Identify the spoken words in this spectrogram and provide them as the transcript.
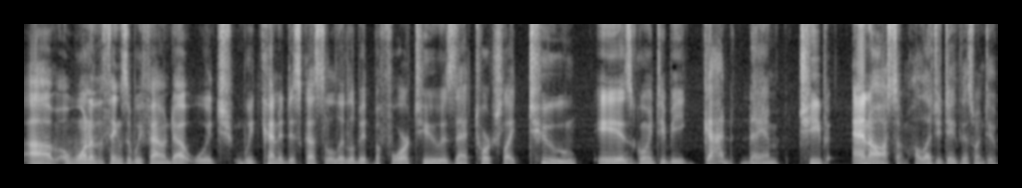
Um, one of the things that we found out, which we kind of discussed a little bit before too, is that Torchlight 2 is going to be goddamn cheap and awesome. I'll let you take this one too.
